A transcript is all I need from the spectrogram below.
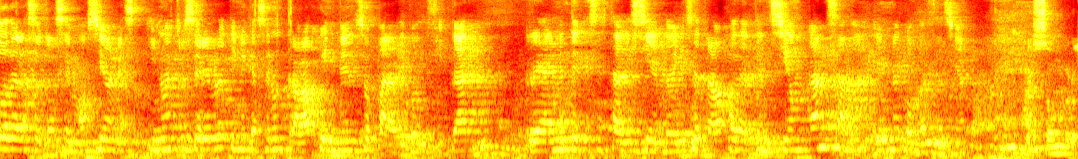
todas las otras emociones y nuestro cerebro tiene que hacer un trabajo inmenso para decodificar realmente qué se está diciendo y ese trabajo de atención cansa más que una conversación. Asombro.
